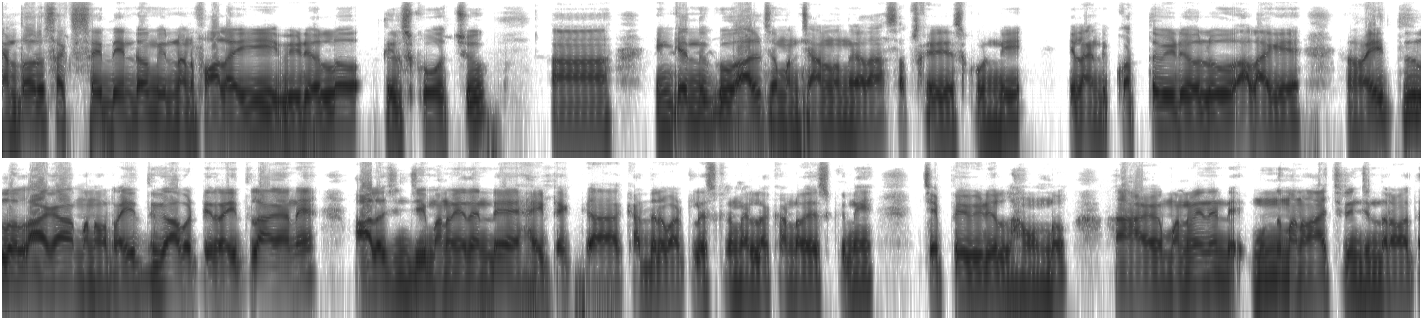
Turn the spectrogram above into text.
ఎంతవరకు సక్సెస్ అయితే ఏంటో మీరు నన్ను ఫాలో అయ్యి వీడియోల్లో తెలుసుకోవచ్చు. ఇంకెందుకు? ఆల్సో మన ఛానల్ ఉంది కదా సబ్స్క్రైబ్ చేసుకోండి. ఇలాంటి కొత్త వీడియోలు అలాగే రైతుల లాగా మనం రైతు కాబట్టి రైతు లాగానే ఆలోచించి మనం ఏదంటే హైటెక్గా కద్దర బట్టలు వేసుకుని మెల్ల కండ వేసుకుని చెప్పే వీడియోలా ఉండవు మనం ఏంటంటే ముందు మనం ఆచరించిన తర్వాత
